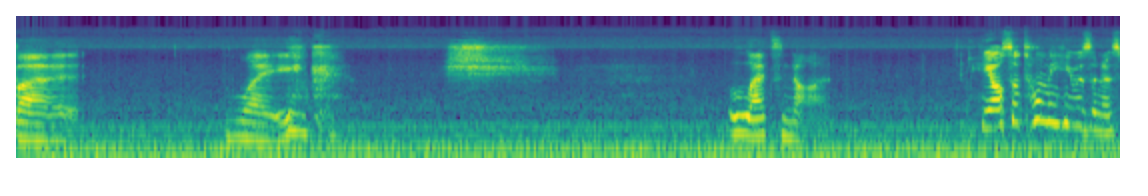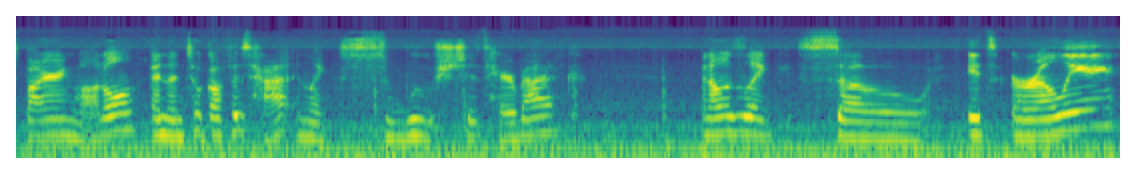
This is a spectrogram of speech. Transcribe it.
But, like, shh. Let's not. He also told me he was an aspiring model and then took off his hat and, like, swooshed his hair back. And I was like, so it's early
